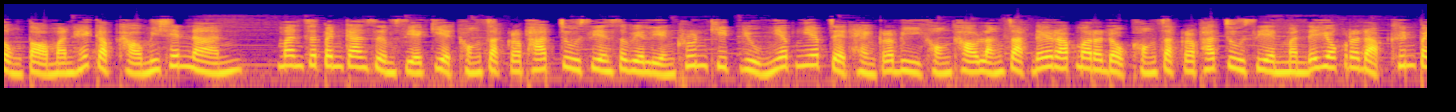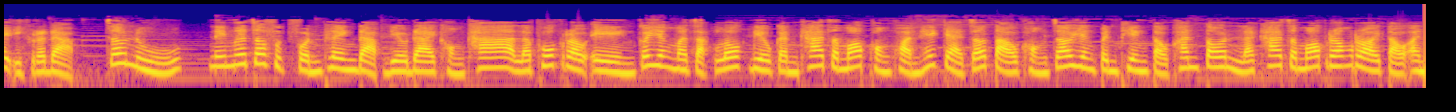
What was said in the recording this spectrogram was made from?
ส่งต่อมันให้กับเขามิเช่นนั้น มันจะเป็นการเสื่อมเสียเกียรติของจักรพรรดิจูเซียนเสวียเหลียงครุ่นคิดอยู่เงียบๆเจ็ดแห่งกระบี่ของเขาหลังจากได้รับมรดกของจักรพรรดิจูเซียนมันได้ยกระดับขึ้นไปอีกระดับ เจ้าหนู ในเมื่อเจ้าฝึกฝนเพลงดาบเดียวดายของข้าและพวกเราเองก็ยังมาจากโลกเดียวกันข้าจะมอบของขวัญให้แก่เจ้าเต่าของเจ้ายังเป็นเพียงเต่าขั้นต้น และข้าจะมอบร่องรอยเต่าอัน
